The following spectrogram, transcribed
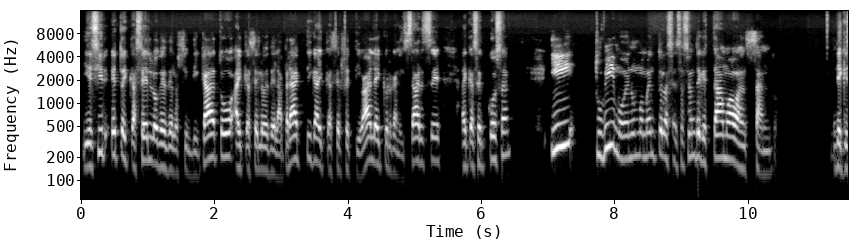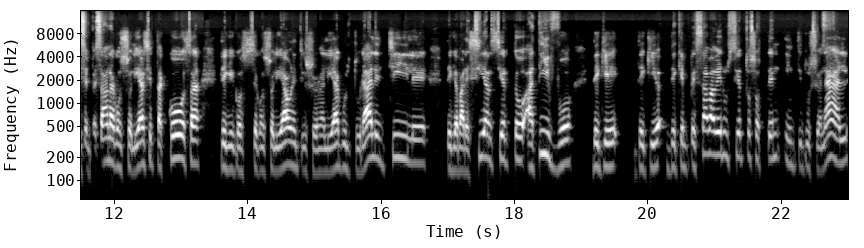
y decir, esto hay que hacerlo desde los sindicatos, hay que hacerlo desde la práctica, hay que hacer festivales, hay que organizarse, hay que hacer cosas. Y tuvimos en un momento la sensación de que estábamos avanzando de que se empezaban a consolidar ciertas cosas, de que se consolidaba una institucionalidad cultural en Chile, de que aparecían ciertos atisbos, de que, de, que, de que empezaba a haber un cierto sostén institucional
